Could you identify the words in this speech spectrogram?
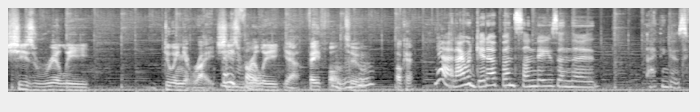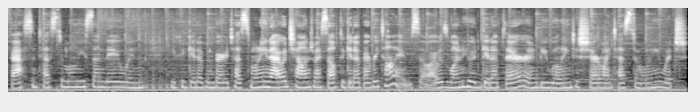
she's really doing it right. She's really, yeah, faithful too. Okay. Yeah, and I would get up on Sundays and the I think it was Fast and Testimony Sunday when you could get up and bear testimony and I would challenge myself to get up every time. So I was one who would get up there and be willing to share my testimony which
